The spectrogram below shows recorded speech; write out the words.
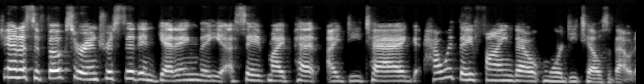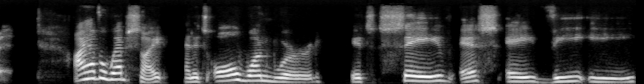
Janice, if folks are interested in getting the uh, Save My Pet ID tag, how would they find out more details about it? I have a website and it's all one word. It's save, S A V E,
